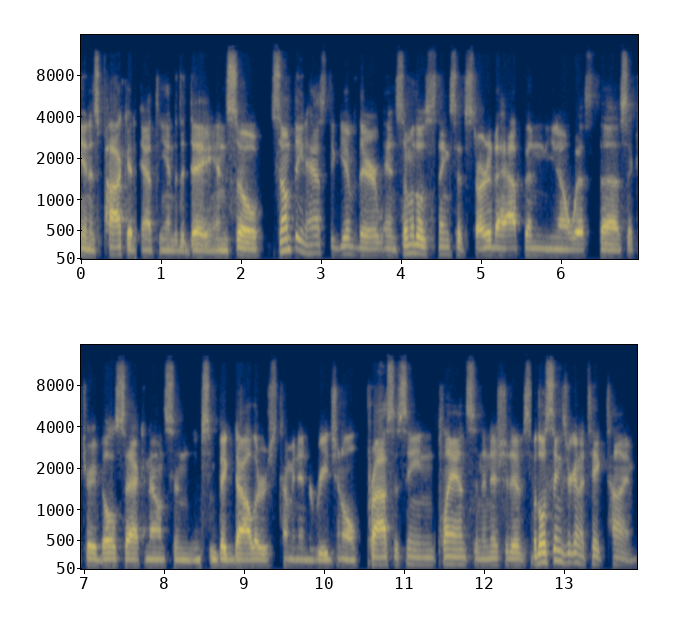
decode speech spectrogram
in his pocket at the end of the day. And so something has to give there. And some of those things have started to happen, you know, with uh, Secretary Vilsack announcing some big dollars coming into regional processing plants and initiatives. But those things are going to take time,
